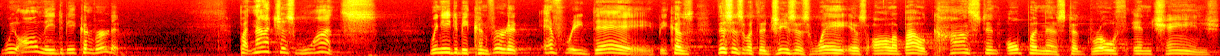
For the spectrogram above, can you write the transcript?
we all need to be converted. But not just once. We need to be converted every day because this is what the Jesus way is all about constant openness to growth and change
